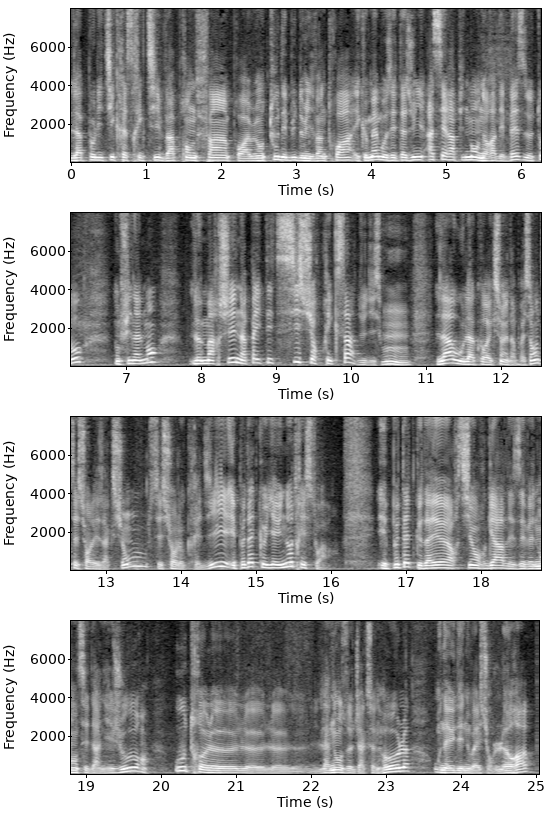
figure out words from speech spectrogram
la politique restrictive va prendre fin probablement tout début 2023 et que même aux États-Unis, assez rapidement, on aura des baisses de taux. Donc finalement, le marché n'a pas été si surpris que ça du discours. Hmm. Là où la correction est impressionnante, c'est sur les actions, c'est sur le crédit, et peut-être qu'il y a une autre histoire. Et peut-être que d'ailleurs, si on regarde les événements de ces derniers jours, outre l'annonce de Jackson Hole, on a eu des nouvelles sur l'Europe,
